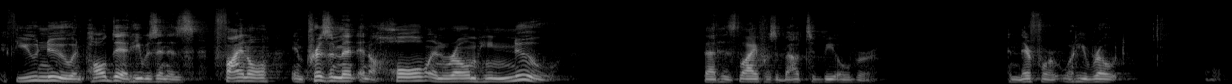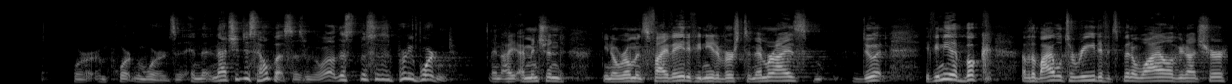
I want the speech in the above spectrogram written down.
If you knew, and Paul did, he was in his final imprisonment in a hole in Rome, he knew that his life was about to be over. And therefore, what he wrote were important words. And, and that should just help us as we go, well, this, this is pretty important. And I, I mentioned, you know, Romans 5 8, if you need a verse to memorize, do it. If you need a book of the Bible to read, if it's been a while, if you're not sure,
